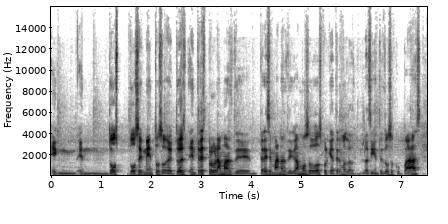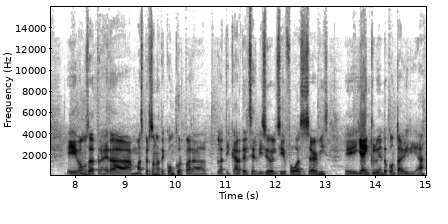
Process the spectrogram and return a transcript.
en, en, dos, dos, segmentos, entonces en tres programas de tres semanas, digamos, o dos, porque ya tenemos las, las siguientes dos ocupadas. Eh, vamos a traer a más personas de Concord para platicar del servicio del CFO as a Service, eh, ya incluyendo contabilidad.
